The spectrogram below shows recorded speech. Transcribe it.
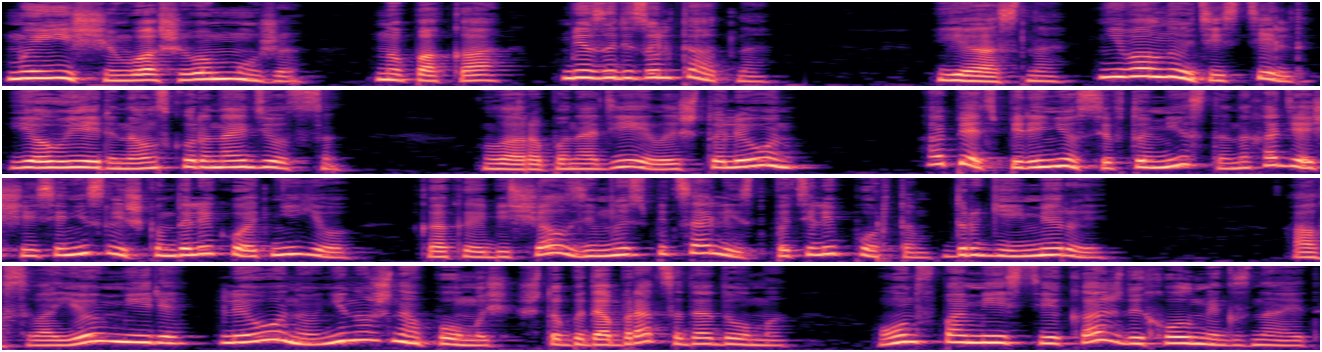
Мы ищем вашего мужа, но пока безрезультатно. Ясно. Не волнуйтесь, Тельд, я уверена, он скоро найдется. Лара понадеялась, что Леон опять перенесся в то место, находящееся не слишком далеко от нее, как и обещал земной специалист по телепортам в другие миры. А в своем мире Леону не нужна помощь, чтобы добраться до дома. Он в поместье каждый холмик знает.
